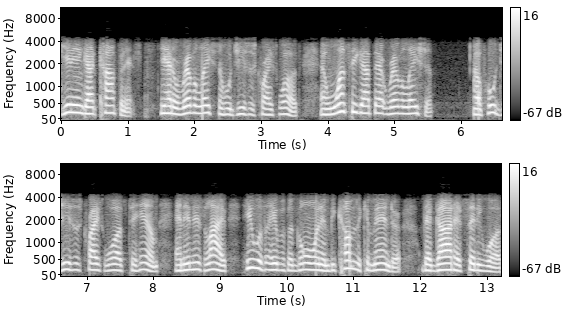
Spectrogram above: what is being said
Gideon got confidence. He had a revelation of who Jesus Christ was. And once he got that revelation, of who Jesus Christ was to him and in his life, he was able to go on and become the commander that God had said he was.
